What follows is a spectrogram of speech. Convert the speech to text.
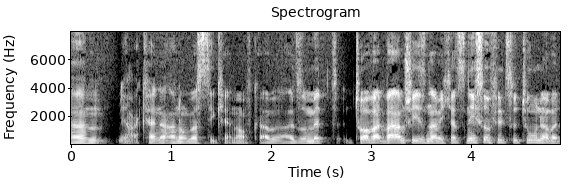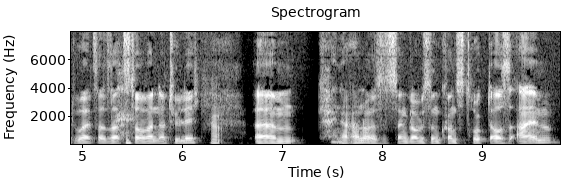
Ähm, ja, keine Ahnung, was die Kernaufgabe. Also mit Torwart warmschießen habe ich jetzt nicht so viel zu tun, aber du als Ersatztorwart natürlich. Ja. Ähm, keine Ahnung, das ist dann, glaube ich, so ein Konstrukt aus allem.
